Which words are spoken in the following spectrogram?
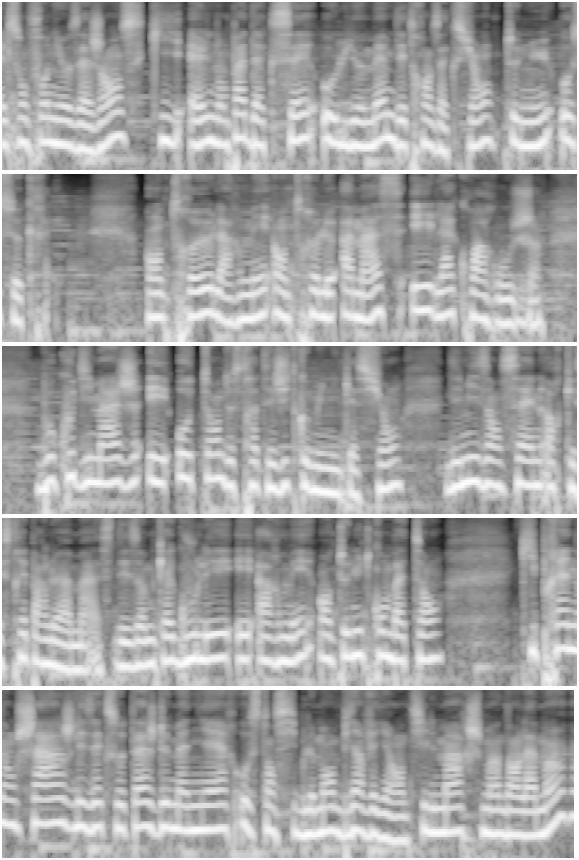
Elles sont fournies aux agences qui, elles, n'ont pas d'accès au lieu même des transactions tenues au secret entre l'armée, entre le Hamas et la Croix-Rouge. Beaucoup d'images et autant de stratégies de communication, des mises en scène orchestrées par le Hamas, des hommes cagoulés et armés en tenue de combattants qui prennent en charge les ex-otages de manière ostensiblement bienveillante. Ils marchent main dans la main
